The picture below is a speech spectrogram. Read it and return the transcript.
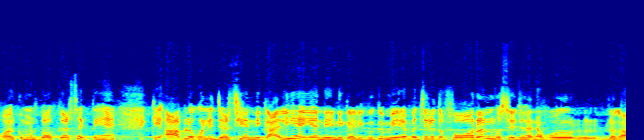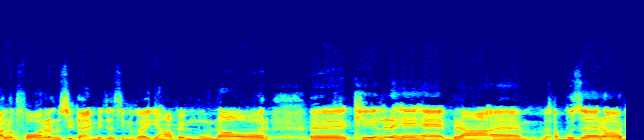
और कमेंट बॉक्स कर सकते हैं कि आप लोगों ने जर्सियाँ निकाली हैं या नहीं निकाली, क्योंकि मेरे बच्चे ने तो फ़ौरन मुझसे जो है ना वो लगा लो, फ़ौरन उसी टाइम पर जर्सी निकाली। यहाँ पर मूना और खेल रहे हैं अबूज़र और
